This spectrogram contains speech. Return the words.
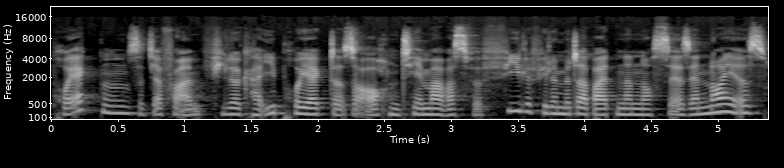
Projekten, sind ja vor allem viele KI-Projekte, also auch ein Thema, was für viele, viele Mitarbeitenden noch sehr, sehr neu ist.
